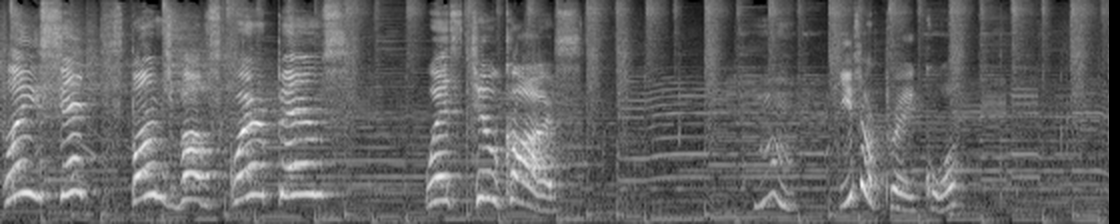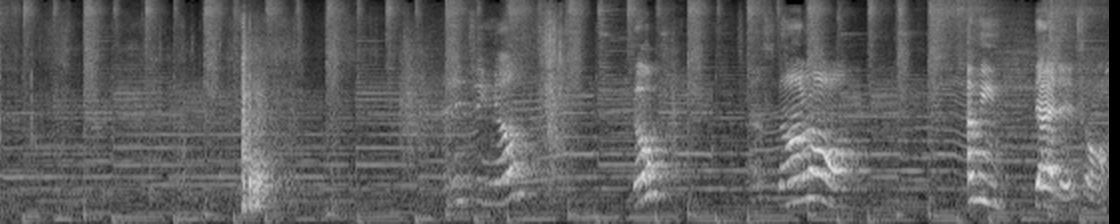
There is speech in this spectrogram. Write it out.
Play Set SpongeBob SquarePants with two cars. Hmm, these are pretty cool. Anything else? Nope, that's not all. I mean, that is all.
